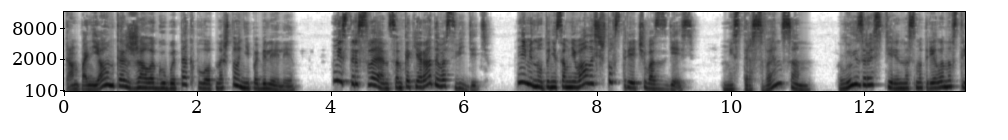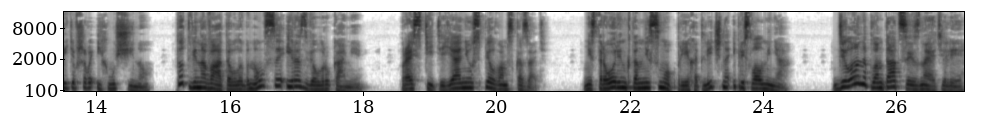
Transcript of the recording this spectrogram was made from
Компаньонка сжала губы так плотно, что они побелели. «Мистер Свенсон, как я рада вас видеть! Ни минуты не сомневалась, что встречу вас здесь». «Мистер Свенсон?» Луиза растерянно смотрела на встретившего их мужчину. Тот виновато улыбнулся и развел руками. «Простите, я не успел вам сказать. Мистер Орингтон не смог приехать лично и прислал меня. Дела на плантации, знаете ли.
